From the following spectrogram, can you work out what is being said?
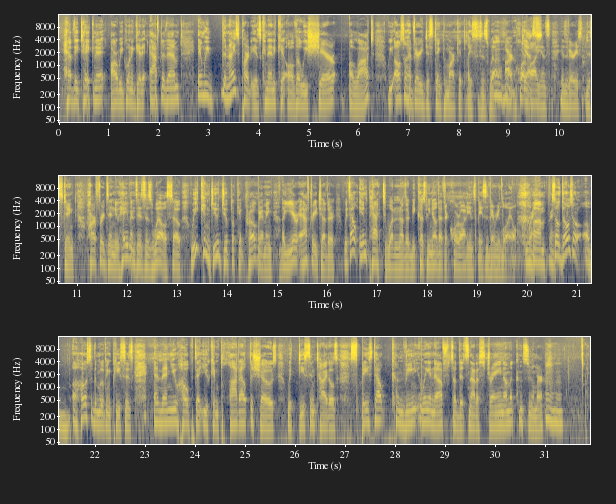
Have they taken it? Are we going to get it after them? And we, the nice part is Connecticut, although we share a lot, we also have very distinct marketplaces as well. Our core Yes. audience is very distinct. Hartford's and New Haven's is as well. So we can do duplicate programming a year after each other without impact to one another because we know that their core audience base is very loyal. Um, right. So those are a, a host of the moving pieces, and then you hope that you can plot out the shows with decent titles, spaced out conveniently enough so that it's not a strain on the consumer.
